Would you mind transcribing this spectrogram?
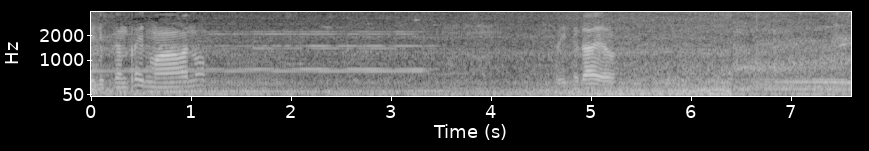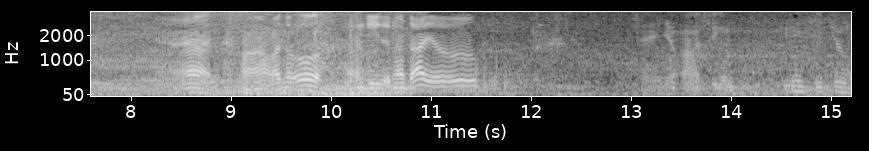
Bilis ng tren, mga ano. Wait na tayo. Yan, mga kanoo, nandito na tayo. Ayan yung ating institute.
